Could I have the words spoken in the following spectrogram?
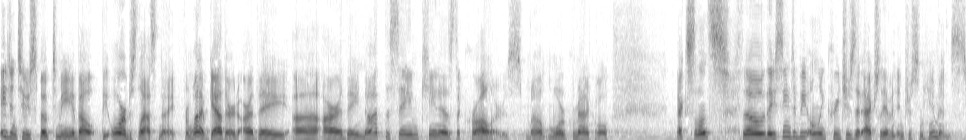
Agent 2 spoke to me about the orbs last night. From what I've gathered, are they uh, are they not the same kin as the crawlers? Well, more grammatical excellence, though they seem to be only creatures that actually have an interest in humans.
